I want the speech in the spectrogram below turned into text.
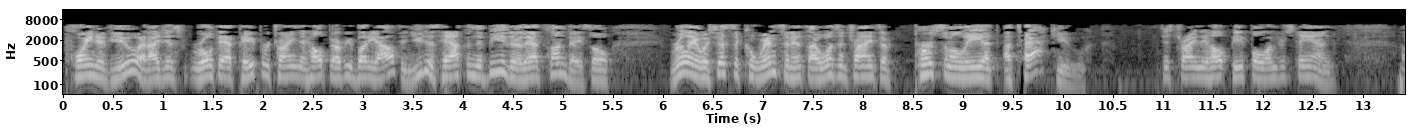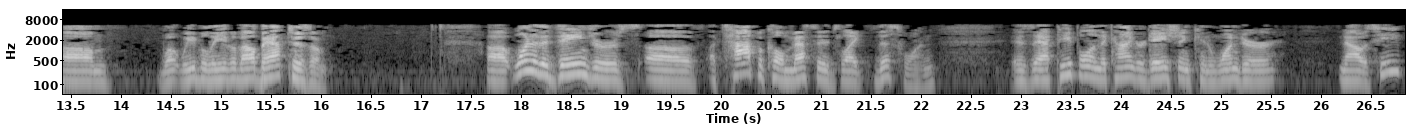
point of view and I just wrote that paper trying to help everybody out and you just happened to be there that Sunday. So really it was just a coincidence. I wasn't trying to personally attack you. Just trying to help people understand um, what we believe about baptism. Uh, one of the dangers of a topical message like this one is that people in the congregation can wonder, now is he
